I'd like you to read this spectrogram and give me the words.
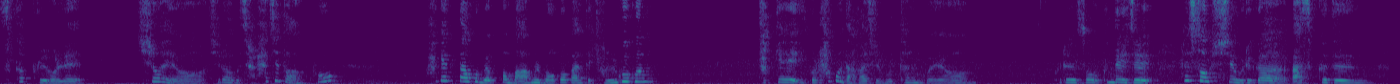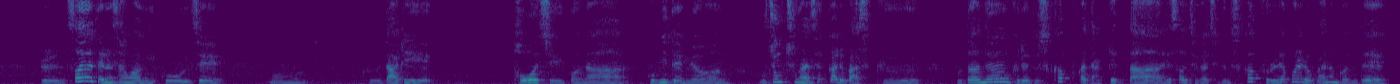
스카프를 원래 싫어해요. 싫어하고 잘 하지도 않고 하겠다고 몇 번 마음을 먹어봤는데 결국은 밖에 이걸 하고 나가질 못하는 거예요. 그래서 근데 이제 할 수 없이 우리가 마스크등을 써야 되는 상황이고 이제 어, 그 날이 더워지거나 봄이 되면 우중충한 색깔의 마스크보다는 그래도 스카프가 낫겠다 해서 제가 지금 스카프를 해보려고 하는 건데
